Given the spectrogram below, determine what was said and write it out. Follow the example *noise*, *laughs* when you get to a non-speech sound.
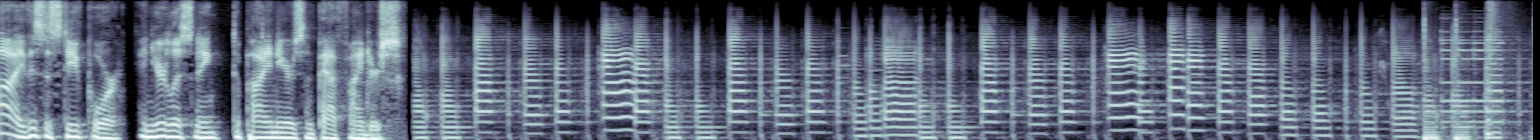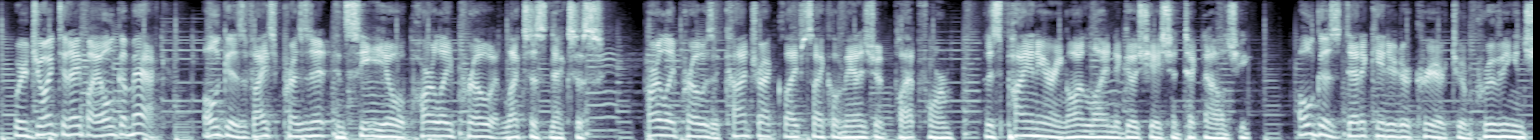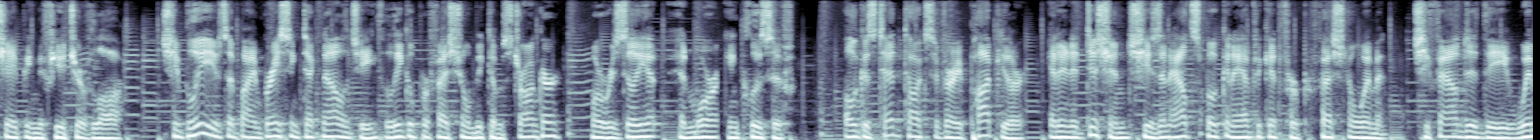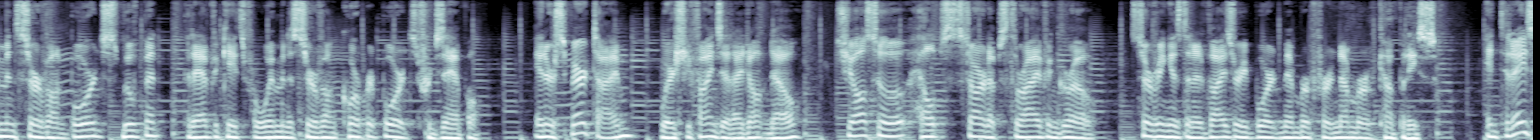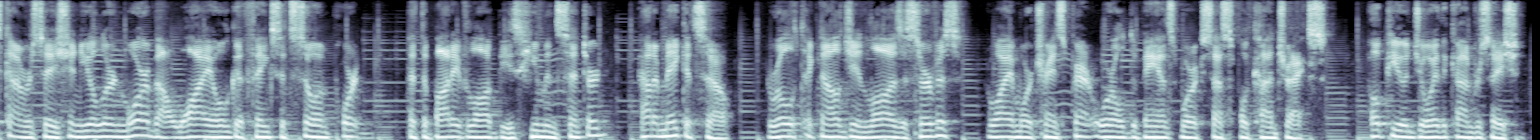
Hi, this is Steve Poor, and you're listening to Pioneers and Pathfinders. We're joined today by Olga Mack. Olga is Vice President and CEO of Parley Pro at LexisNexis. Parley Pro is a contract lifecycle management platform that is pioneering online negotiation technology. Olga has dedicated her career to improving and shaping the future of law. She believes that by embracing technology, the legal profession will become stronger, more resilient, and more inclusive. Olga's TED Talks are very popular, and in addition, she is an outspoken advocate for professional women. She founded the Women Serve on Boards movement that advocates for women to serve on corporate boards, for example. In her spare time, where she finds it, I don't know, she also helps startups thrive and grow, serving as an advisory board member for a number of companies. In today's conversation, you'll learn more about why Olga thinks it's so important that the body of law be human centered, how to make it so, the role of technology in law as a service, and why a more transparent world demands more accessible contracts. Hope you enjoy the conversation.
